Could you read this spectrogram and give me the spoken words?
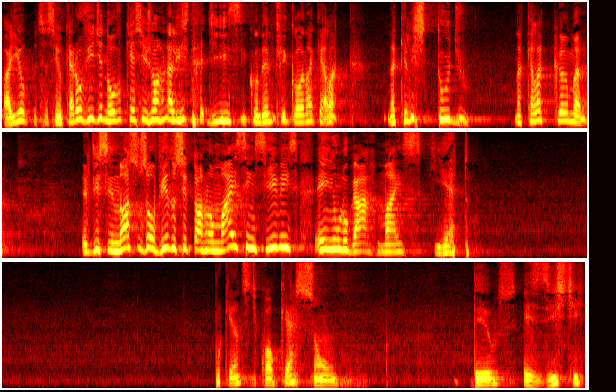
aí eu disse assim, eu quero ouvir de novo o que esse jornalista disse quando ele ficou naquela, naquele estúdio, naquela câmara. Ele disse: nossos ouvidos se tornam mais sensíveis em um lugar mais quieto. Porque antes de qualquer som, Deus existe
